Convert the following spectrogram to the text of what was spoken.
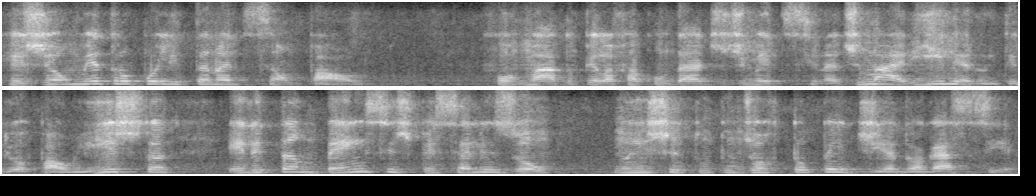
região metropolitana de São Paulo. Formado pela Faculdade de Medicina de Marília, no interior paulista, ele também se especializou no Instituto de Ortopedia do HC.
